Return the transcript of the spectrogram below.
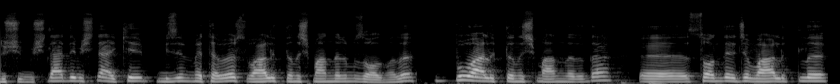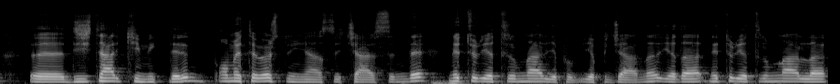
düşünmüşler. Demişler ki bizim Metaverse varlık danışmanlarımız olmalı. Bu varlık danışmanları da son derece varlıklı e, dijital kimliklerin o Metaverse dünyası içerisinde ne tür yatırımlar yapıp yapacağını ya da ne tür yatırımlarla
